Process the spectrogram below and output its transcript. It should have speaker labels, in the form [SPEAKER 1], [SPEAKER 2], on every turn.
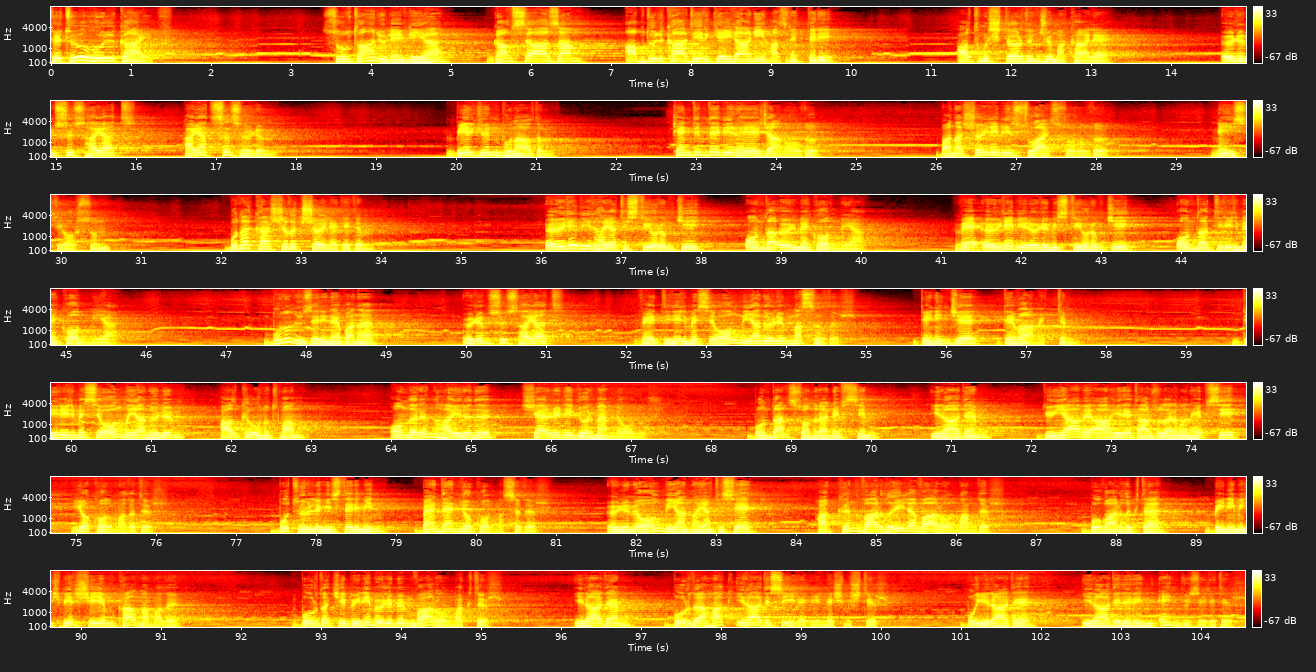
[SPEAKER 1] Fütuhul Gayb Sultanül Evliya Gavs-ı Azam Abdülkadir Geylani Hazretleri 64. Makale Ölümsüz hayat, hayatsız ölüm Bir gün bunaldım. Kendimde bir heyecan oldu. Bana şöyle bir sual soruldu. Ne istiyorsun? Buna karşılık şöyle dedim. Öyle bir hayat istiyorum ki onda ölmek olmaya. Ve öyle bir ölüm istiyorum ki onda dirilmek olmaya. Bunun üzerine bana ölümsüz hayat ve dirilmesi olmayan ölüm nasıldır? Denince devam ettim. Dirilmesi olmayan ölüm halkı unutmam, onların hayrını, şerrini görmemle olur. Bundan sonra nefsim, iradem, dünya ve ahiret arzularımın hepsi yok olmalıdır. Bu türlü hislerimin benden yok olmasıdır. Ölümü olmayan hayat ise Hakkın varlığıyla var olmamdır. Bu varlıkta benim hiçbir şeyim kalmamalı. Buradaki benim ölümüm var olmaktır. İradem burada hak iradesiyle birleşmiştir. Bu irade iradelerin en güzelidir.''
